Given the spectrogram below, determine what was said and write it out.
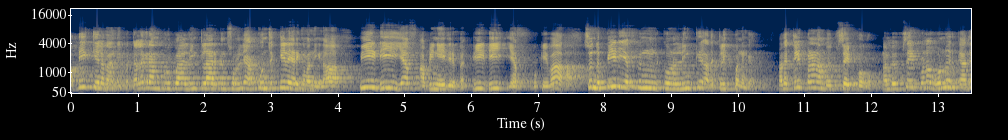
அப்படியே கீழே வாங்க இப்போ டெலகிராம் குரூப்பாக லிங்க்லாம் இருக்குன்னு சொல்லி கொஞ்சம் கீழே இறங்கி வந்தீங்கன்னா பிடிஎஃப் அப்படின்னு எழுதியிருப்பேன். பிடிஎஃப் ஓகேவா ஸோ இந்த பிடிஎஃப்னு லிங்க் அதை கிளிக் பண்ணுங்க. அதை கிளிக் பண்ணால் நம்ம வெப்சைட் போகும். நம்ம வெப்சைட் போனால் ஒன்றும் இருக்காது.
